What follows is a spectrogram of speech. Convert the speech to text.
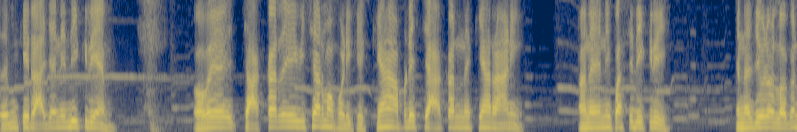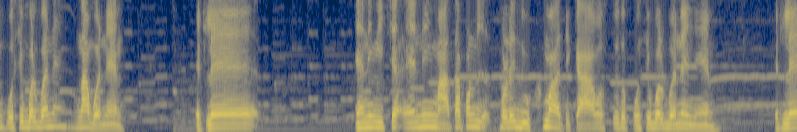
એમ કે, રાજાની દીકરી એમ. હવે ચાકર એ વિચારમાં પડી કે, ક્યાં આપણે ચાકર ને ક્યાં રાણી? અને એની પાસે દીકરી. એના જોડે લગ્ન પોસિબલ બને? ના બને એમ. એટલે એની વિચાર એની માતા પણ થોડી દુઃખમાં હતી કે આ વસ્તુ તો પોસિબલ બને જ એમ. એટલે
